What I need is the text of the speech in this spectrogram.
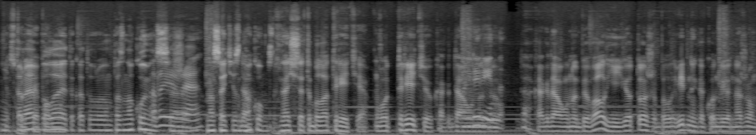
Нет, вторая была помню. это, которую он познакомился Рыжая. на сайте Да. знакомств. Значит, это была третья. Вот третью, когда он, Балерина. уби- да, когда он убивал, ее тоже было видно, как он ее ножом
